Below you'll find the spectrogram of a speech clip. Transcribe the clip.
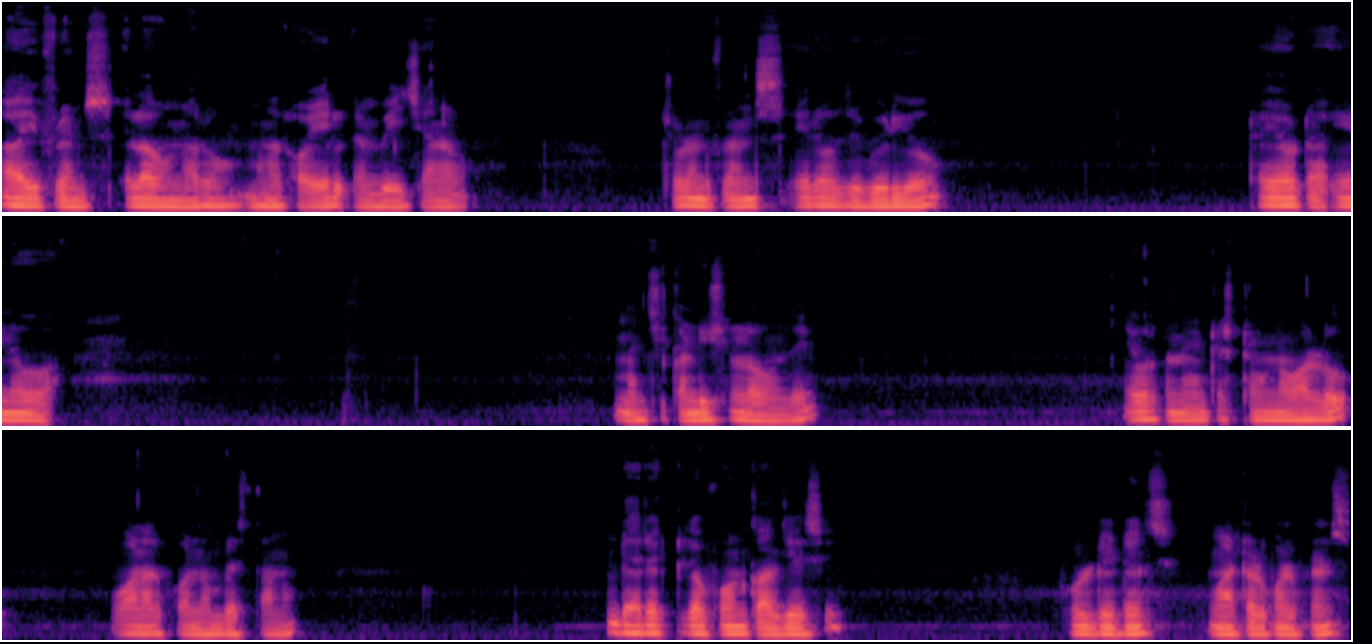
హాయ్ ఫ్రెండ్స్ ఎలా ఉన్నారు? మన రాయల్ ఎంబీ ఛానల్. చూడండి ఫ్రెండ్స్ ఈరోజు వీడియో టయోటా ఇనోవా. మంచి కండిషన్లో ఉంది. ఎవరికైనా ఇంట్రెస్ట్ ఉన్న వాళ్ళు ఓనర్ ఫోన్ నెంబర్ ఇస్తాను. డైరెక్ట్గా ఫోన్ కాల్ చేసి ఫుల్ డీటెయిల్స్ మాట్లాడుకోండి ఫ్రెండ్స్.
